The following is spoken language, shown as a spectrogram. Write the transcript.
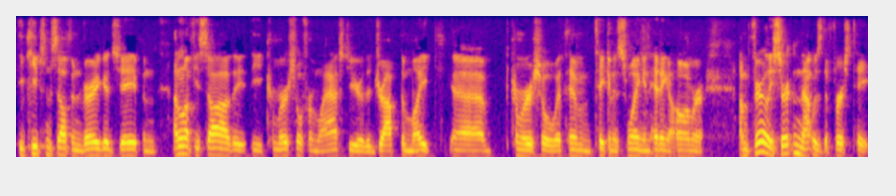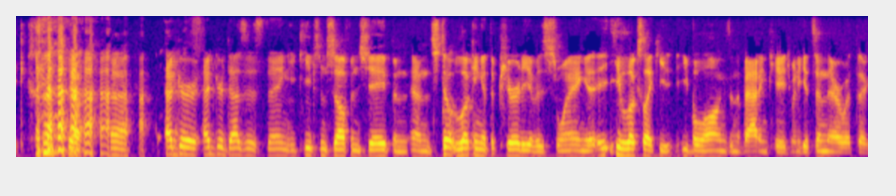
he keeps himself in very good shape. And I don't know if you saw the the commercial from last year, the drop the mic uh, commercial with him taking a swing and hitting a homer. I'm fairly certain that was the first take. you know, uh, Edgar Edgar does his thing. He keeps himself in shape and, and still looking at the purity of his swing. he looks like he, he belongs in the batting cage when he gets in there with the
